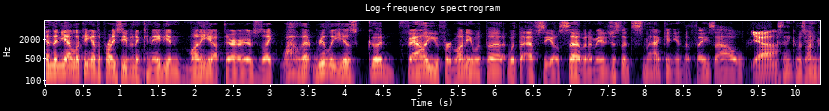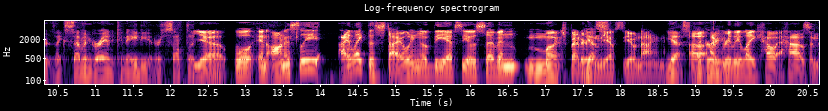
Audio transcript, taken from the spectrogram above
And then yeah, looking at the price even in Canadian money up there, it was like, wow, that really is good value for money with the with the FZ07. I mean, it's just it's smacking you in the face how Yeah. I think it was under like seven grand Canadian or something. Yeah. Well, and honestly, I like the styling of the FZ07 much better Yes. than the FZ09. Yes, Uh, I really like how it has an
